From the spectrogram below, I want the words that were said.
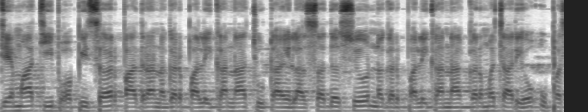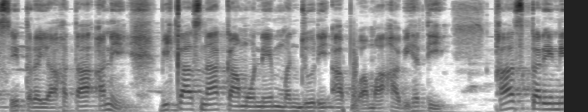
જેમાં ચીફ ઓફિસર, પાદરા નગરપાલિકાના ચૂંટાયેલા સદસ્યો, નગરપાલિકાના કર્મચારીઓ ઉપસ્થિત રહ્યા હતા અને વિકાસના કામોને મંજૂરી આપવામાં આવી હતી. ખાસ કરીને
